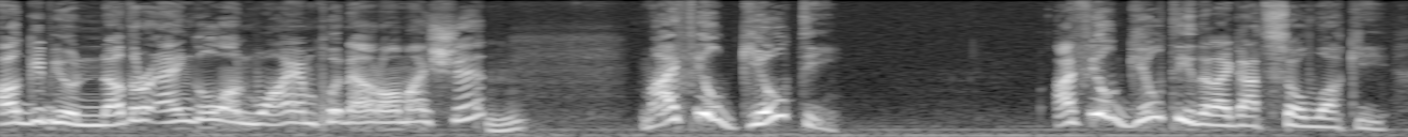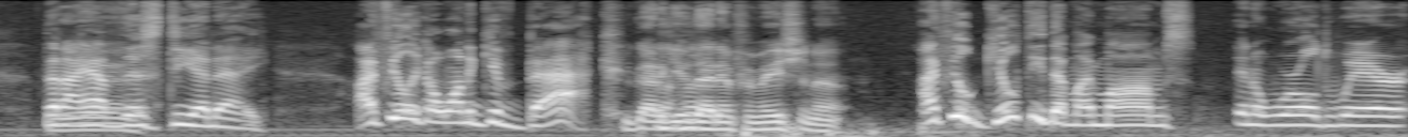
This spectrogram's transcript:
I'll give you another angle on why I'm putting out all my shit. Mm-hmm. I feel guilty. I feel guilty that I got so lucky that I have this DNA. I feel like I want to give back. You got to give uh-huh. that information up. I feel guilty that my mom's in a world where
